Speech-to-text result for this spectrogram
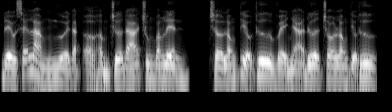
đều sẽ làm người đặt ở hầm chứa đá trung băng lên, chờ Long Tiểu Thư về nhà đưa cho Long Tiểu Thư.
